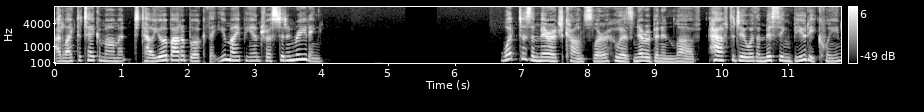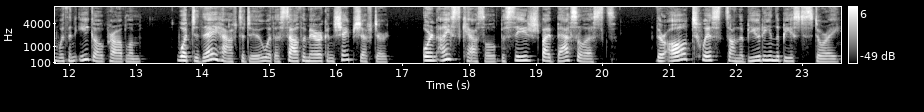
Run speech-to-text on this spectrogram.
I'd like to take a moment to tell you about a book that you might be interested in reading. What does a marriage counselor who has never been in love have to do with a missing beauty queen with an ego problem? What do they have to do with a South American shapeshifter? Or an ice castle besieged by basilisks? They're all twists on the Beauty and the Beast story.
